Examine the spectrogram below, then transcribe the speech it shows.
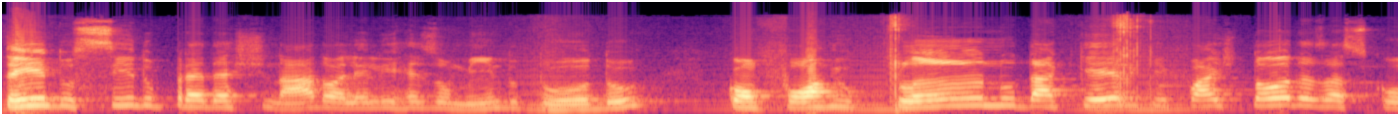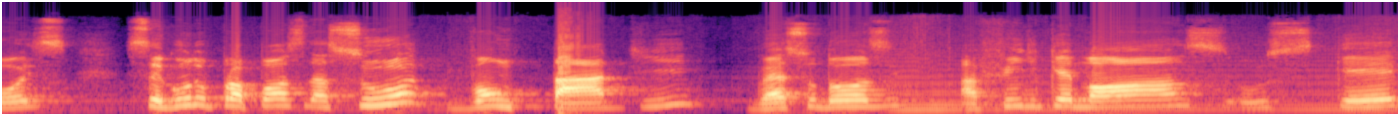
tendo sido predestinados, olha ele resumindo tudo, conforme o plano daquele que faz todas as coisas, segundo o propósito da sua vontade, verso 12, a fim de que nós, os que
